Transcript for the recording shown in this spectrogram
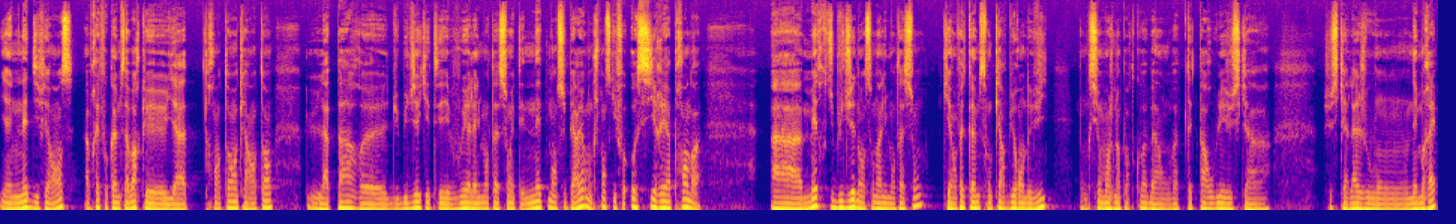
Il y a une nette différence. Après, il faut quand même savoir qu'il y a 30 ans, 40 ans, la part euh, du budget qui était voué à l'alimentation était nettement supérieure. Donc je pense qu'il faut aussi réapprendre à mettre du budget dans son alimentation, qui est en fait quand même son carburant de vie. Donc si on mange n'importe quoi, ben, on va peut-être pas rouler jusqu'à l'âge où on aimerait.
